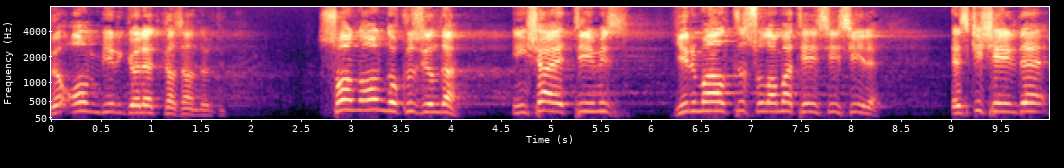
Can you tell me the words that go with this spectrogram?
ve 11 gölet kazandırdık. Son 19 yılda inşa ettiğimiz 26 sulama tesisiyle Eskişehir'de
